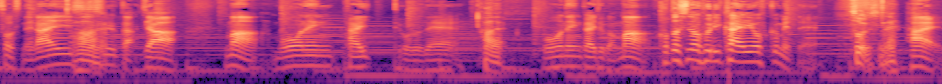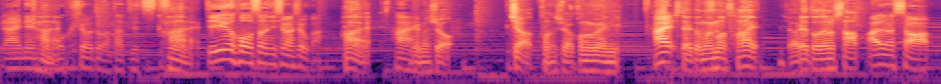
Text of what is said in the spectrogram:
そうですね、来週か。じゃあ、まあ、忘年会ってことで、はい忘年会というか、まあ、今年の振り返りを含めて、そうですねはい、来年の目標とか立てつつ、はいっていう放送にしましょうか。はいはい。やりましょうじゃあ今週はこのぐらいにはい。したいと思いますはいじゃあありがとうございましたありがとうございました。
